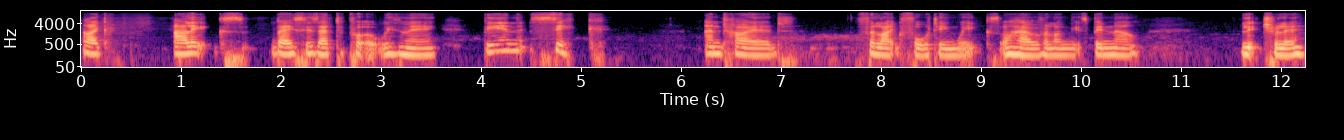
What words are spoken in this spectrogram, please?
like Alex basically had to put up with me being sick and tired for like 14 weeks or however long it's been now. Literally.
